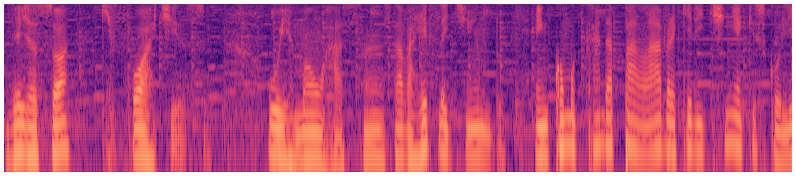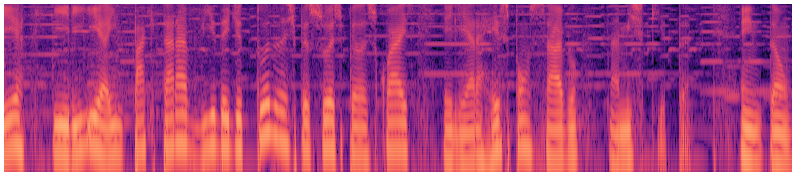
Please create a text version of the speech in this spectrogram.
Veja só que forte isso. O irmão Hassan estava refletindo em como cada palavra que ele tinha que escolher iria impactar a vida de todas as pessoas pelas quais ele era responsável na mesquita. Então,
